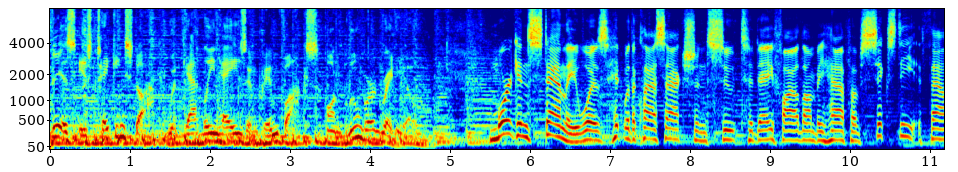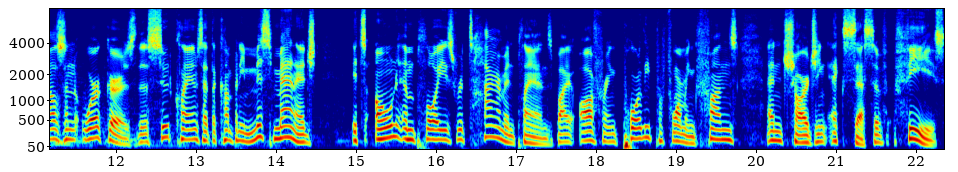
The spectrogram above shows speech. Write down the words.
This is Taking Stock with Kathleen Hayes and Pimm Fox on Bloomberg Radio. Morgan Stanley was hit with a class action suit today filed on behalf of 60,000 workers. The suit claims that the company mismanaged its own employees' retirement plans by offering poorly performing funds and charging excessive fees.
